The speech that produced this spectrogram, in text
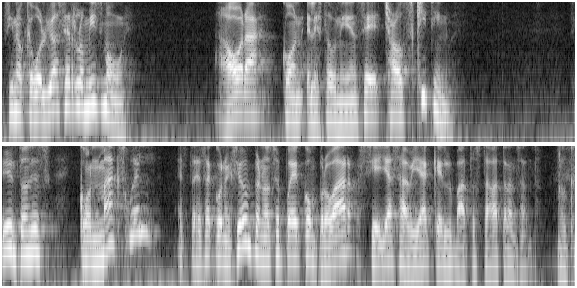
sino que volvió a hacer lo mismo, güey. Ahora con el estadounidense Charles Keating. Sí, entonces con Maxwell está esa conexión, pero no se puede comprobar si ella sabía que el vato estaba transando. Ok.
